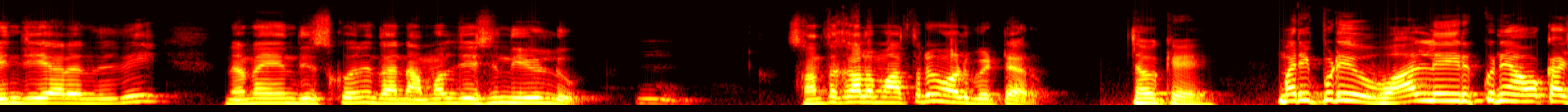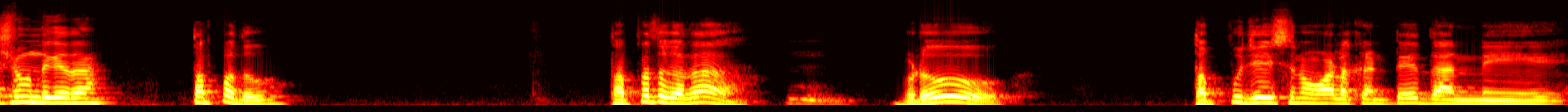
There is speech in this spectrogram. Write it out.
ఏం చేయాలనేది నిర్ణయం తీసుకొని దాన్ని అమలు చేసింది వీళ్ళు. సంతకాలు మాత్రమే వాళ్ళు పెట్టారు. ఓకే. మరి ఇప్పుడు వాళ్ళు ఇరుక్కునే అవకాశం ఉంది కదా? తప్పదు. తప్పదు కదా. ఇప్పుడు తప్పు చేసిన వాళ్ళకంటే దాన్ని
